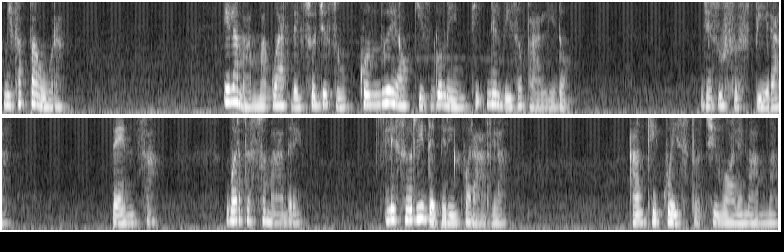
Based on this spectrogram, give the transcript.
Mi fa paura e la mamma guarda il suo Gesù con due occhi sgomenti nel viso pallido. Gesù sospira, pensa, guarda sua madre, le sorride per incuorarla. Anche questo ci vuole, mamma.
